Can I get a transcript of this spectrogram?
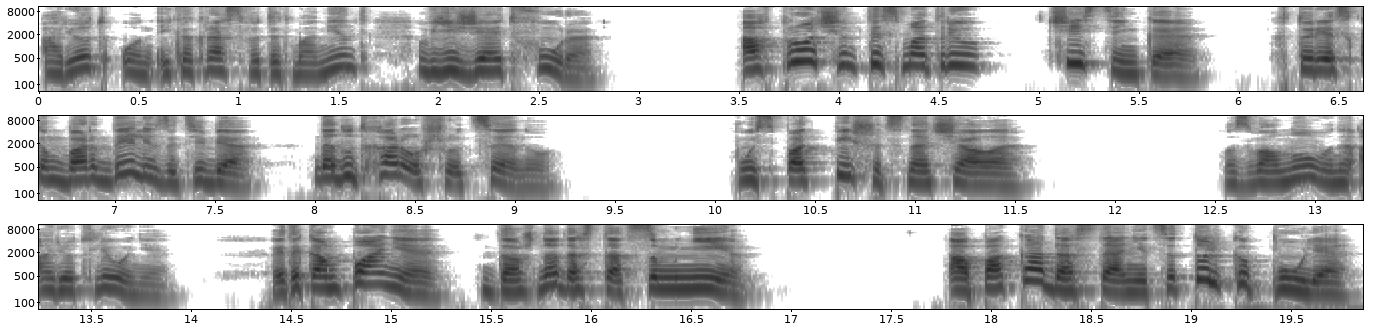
Орет он, и как раз в этот момент въезжает фура. А впрочем, ты, смотрю, чистенькая. В турецком борделе за тебя дадут хорошую цену. Пусть подпишет сначала. Взволнованно орет Леня. Эта компания должна достаться мне. А пока достанется только пуля.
